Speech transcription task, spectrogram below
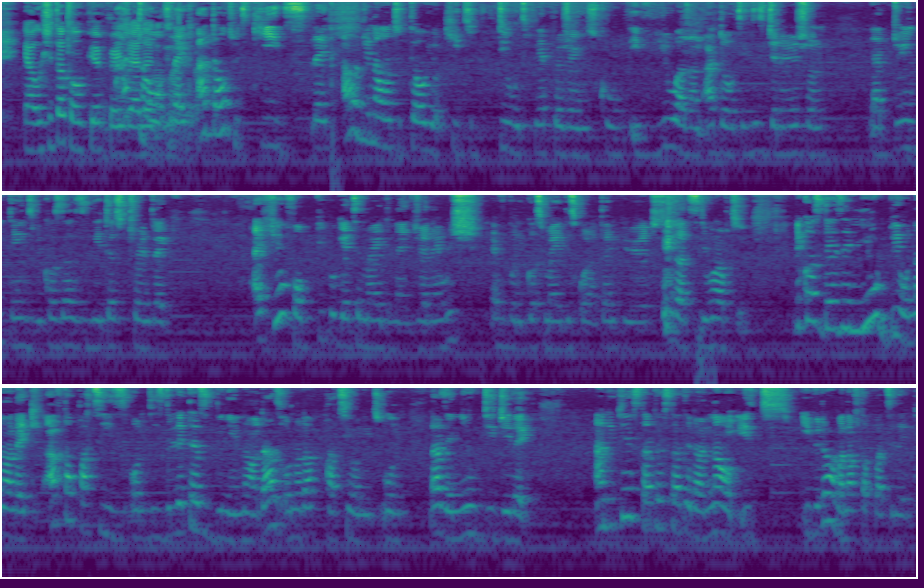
Yeah, we should talk on peer pressure. adults like adults with kids like how do you now want to tell your kid to deal with peer pressure in school if you as an adult in this generation you are doing things because that's the latest trend like I feel for people getting married in Nigeria, and I wish everybody got married this quarantine period so that they won't have to. Because there's a new bill now, like after parties on this, the latest billing now, that's another party on its own. That's a new DJ, like, and the thing started, started, and now it's if you don't have an after party, like,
